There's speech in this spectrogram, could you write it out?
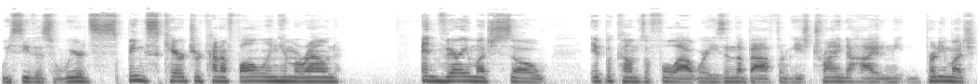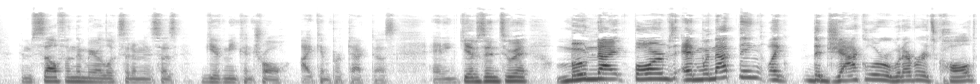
We see this weird Sphinx character kind of following him around. And very much so, it becomes a full out where he's in the bathroom. He's trying to hide. And he, pretty much himself in the mirror looks at him and says, give me control. I can protect us. And he gives into it. Moon Knight forms. And when that thing, like the jackal or whatever it's called,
